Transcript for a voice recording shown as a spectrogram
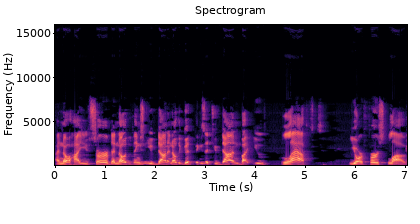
I know how you served. I know the things that you've done. I know the good things that you've done, but you've left your first love.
